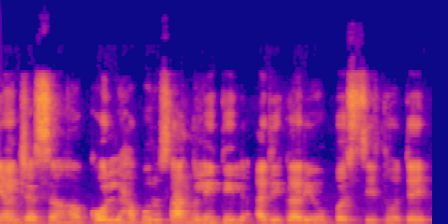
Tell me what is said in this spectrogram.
यांच्यासह कोल्हापूर सांगलीतील अधिकारी उपस्थित होते.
